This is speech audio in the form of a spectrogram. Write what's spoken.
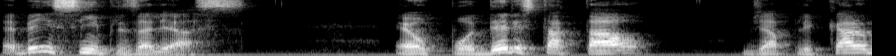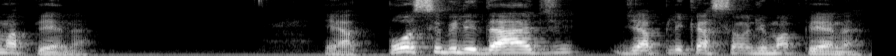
é bem simples, aliás. É o poder estatal de aplicar uma pena é a possibilidade de aplicação de uma pena.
